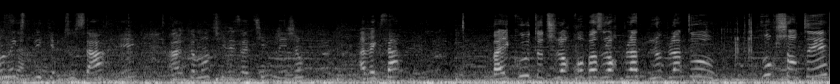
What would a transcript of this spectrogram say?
On explique tout ça et comment tu les attires les gens? Avec ça? Bah écoute, tu leur proposes leur plat- le plateau pour chanter,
